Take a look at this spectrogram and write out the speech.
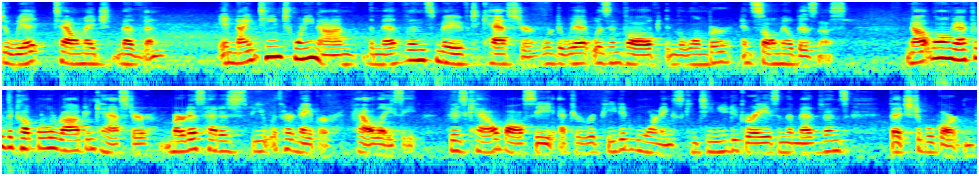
DeWitt Talmage Methvin. In 1929, the Methvins moved to Castor, where DeWitt was involved in the lumber and sawmill business. Not long after the couple arrived in Castor, Myrtis had a dispute with her neighbor, Hal Lacey, whose cow Bossy, after repeated warnings, continued to graze in the Methvins' vegetable garden.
